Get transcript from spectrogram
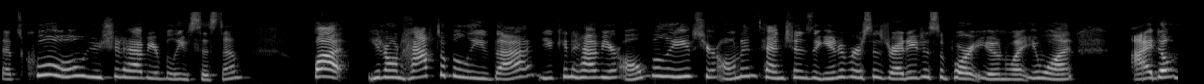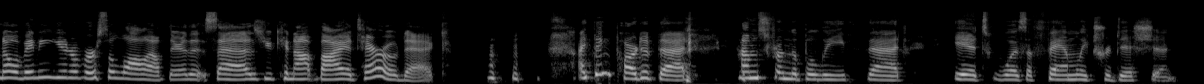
that's cool. You should have your belief system. But you don't have to believe that. You can have your own beliefs, your own intentions. The universe is ready to support you and what you want. I don't know of any universal law out there that says you cannot buy a tarot deck. I think part of that comes from the belief that it was a family tradition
